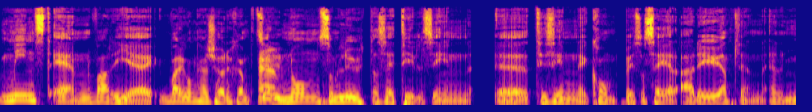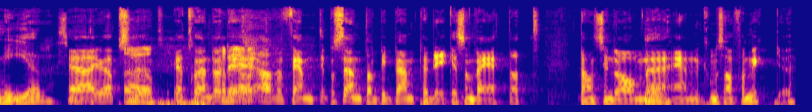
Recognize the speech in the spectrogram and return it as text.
minst en varje, varje gång han kör det skämtet. Så är det någon som lutar sig till sin, eh, till sin kompis och säger att det är ju egentligen en mer. Som Ja, ju, absolut. Jag tror ändå Ja, det men är jag- över 50% av Big Bang-publiken som vet att Down syndrom Ja. är en kromosom för mycket.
